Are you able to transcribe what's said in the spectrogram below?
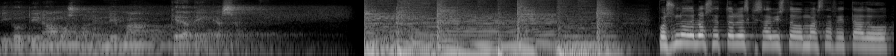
Y continuamos con el lema Quédate en casa. Pues uno de los sectores que se ha visto más afectado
